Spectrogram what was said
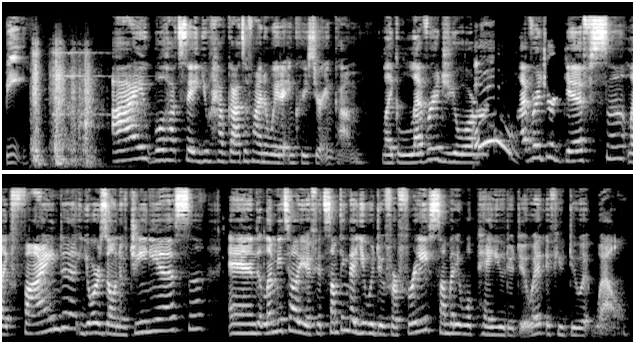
be? I will have to say you have got to find a way to increase your income. Like leverage your Ooh. leverage your gifts, like find your zone of genius. And let me tell you, if it's something that you would do for free, somebody will pay you to do it if you do it well.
